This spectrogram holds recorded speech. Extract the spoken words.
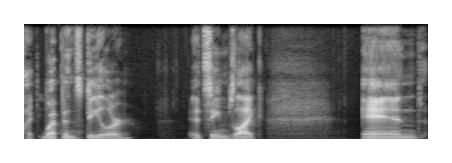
like weapons dealer, it seems like. And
